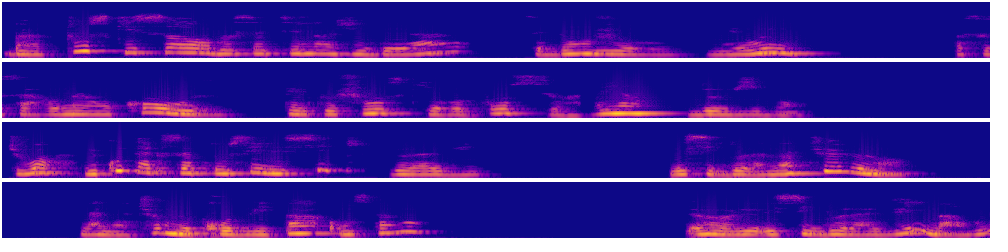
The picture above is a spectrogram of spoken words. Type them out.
ben, tout ce qui sort de cette image idéale, c'est dangereux. Mais oui, parce que ça remet en cause quelque chose qui repose sur rien de vivant. Tu vois, du coup, tu acceptes aussi les cycles de la vie, les cycles de la nature. La nature ne produit pas constamment. Euh, les cycles de la vie, ben oui,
